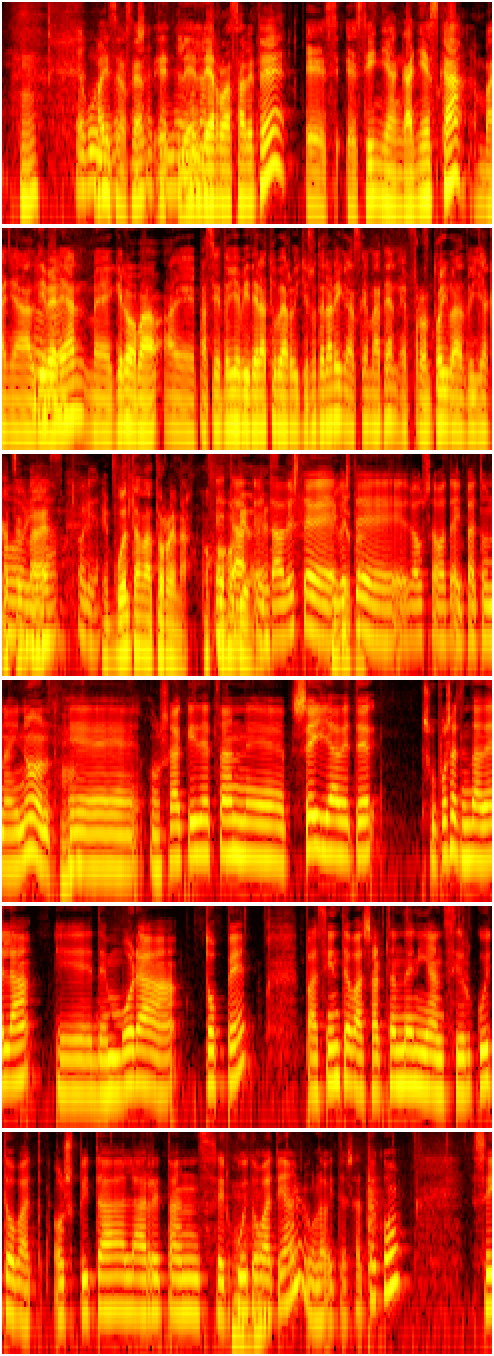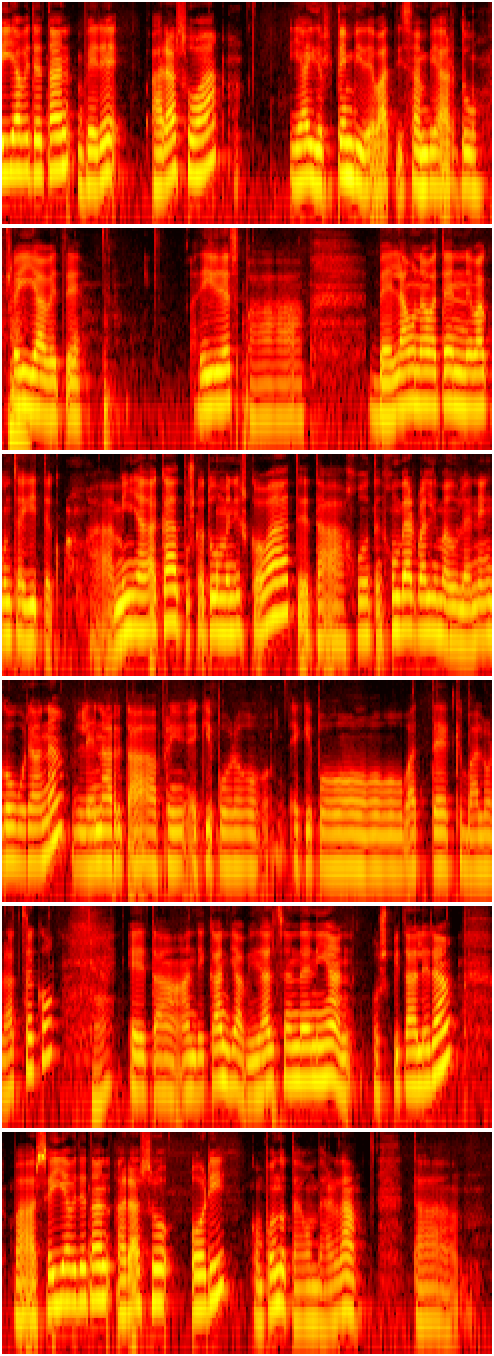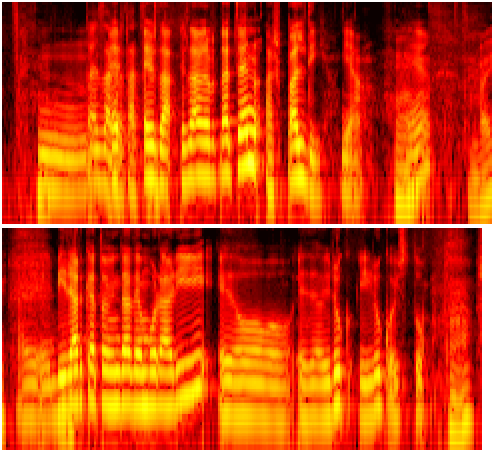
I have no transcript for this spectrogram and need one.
egun Bai, zehazken, lehen lerroa zarete, ez, ezinean gainezka, baina aldi berean, me, gero, ba, e, paziente horiek bideratu behar ditu zutelarik, azken batean, e, frontoi bat bilakatzen da, ez? hori da. E, bueltan datorrena. Eta, da, eta beste, Pilota. beste gauza bat aipatu nahi non. E, osakidetzan e, sei hilabete suposatzen da dela e, denbora tope, paziente bat sartzen denian zirkuito bat, ospitalarretan zirkuito batean, nola baita esateko, sei hilabetetan bere arazoa ia irtenbide bat izan behar du, sei hilabete. Adibidez, ba, belauna baten ebakuntza egiteko. Ba, mina dakat, puskatu menisko bat, eta jun, jun behar baldin badu lehenengo gurana, lehen arreta pri- ekipo, ekipo batek baloratzeko, eta handikan, ja, bidaltzen denian ospitalera, ba, sei hilabetetan arazo hori konponduta egon behar da. Ta, mm, Ta ez da e- gertatzen. Ez da, ez da gertatzen aspaldi, ja. Eh? Bai. Bai, Bidarkatu egin da denborari edo, edo iruk, iruko iztu.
